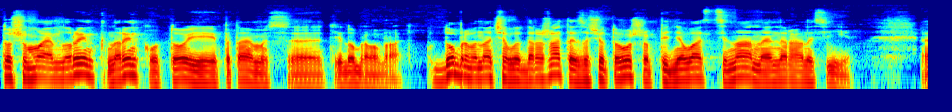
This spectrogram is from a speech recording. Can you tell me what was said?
то, що маємо на ринку, на ринку, то і питаємось ті добрива брати. Добрива почали дорожати за счет того, що піднялась ціна на енергоносії. Е,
